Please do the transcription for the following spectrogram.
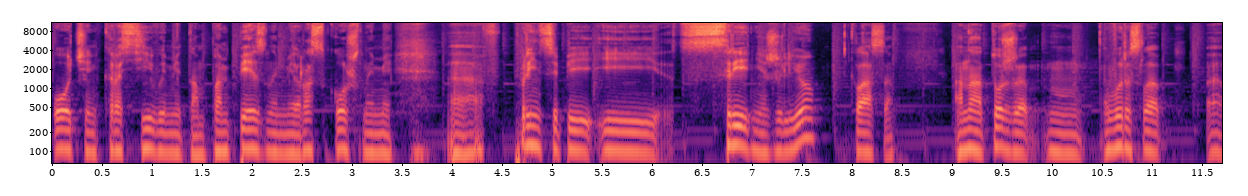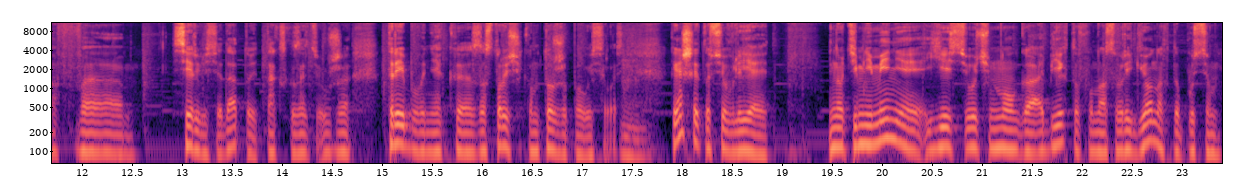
очень красивыми, там, помпезными, роскошными. В в принципе, и среднее жилье класса, она тоже выросла э, в сервисе, да, то есть, так сказать, уже требование к застройщикам тоже повысилось. Mm-hmm. Конечно, это все влияет. Но, тем не менее, есть очень много объектов у нас в регионах, допустим,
